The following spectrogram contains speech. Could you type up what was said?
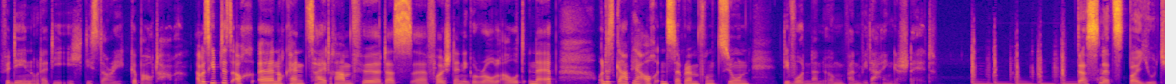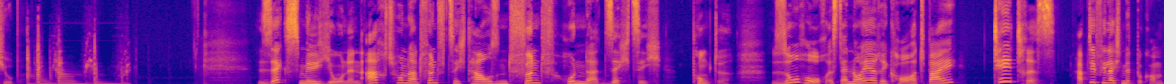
für den oder die ich die Story gebaut habe. Aber es gibt jetzt auch äh, noch keinen Zeitrahmen für das äh, vollständige Rollout in der App. Und es gab ja auch Instagram-Funktionen, die wurden dann irgendwann wieder eingestellt. Das Netz bei YouTube. 6.850.560 Punkte. So hoch ist der neue Rekord bei Tetris. Habt ihr vielleicht mitbekommen?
